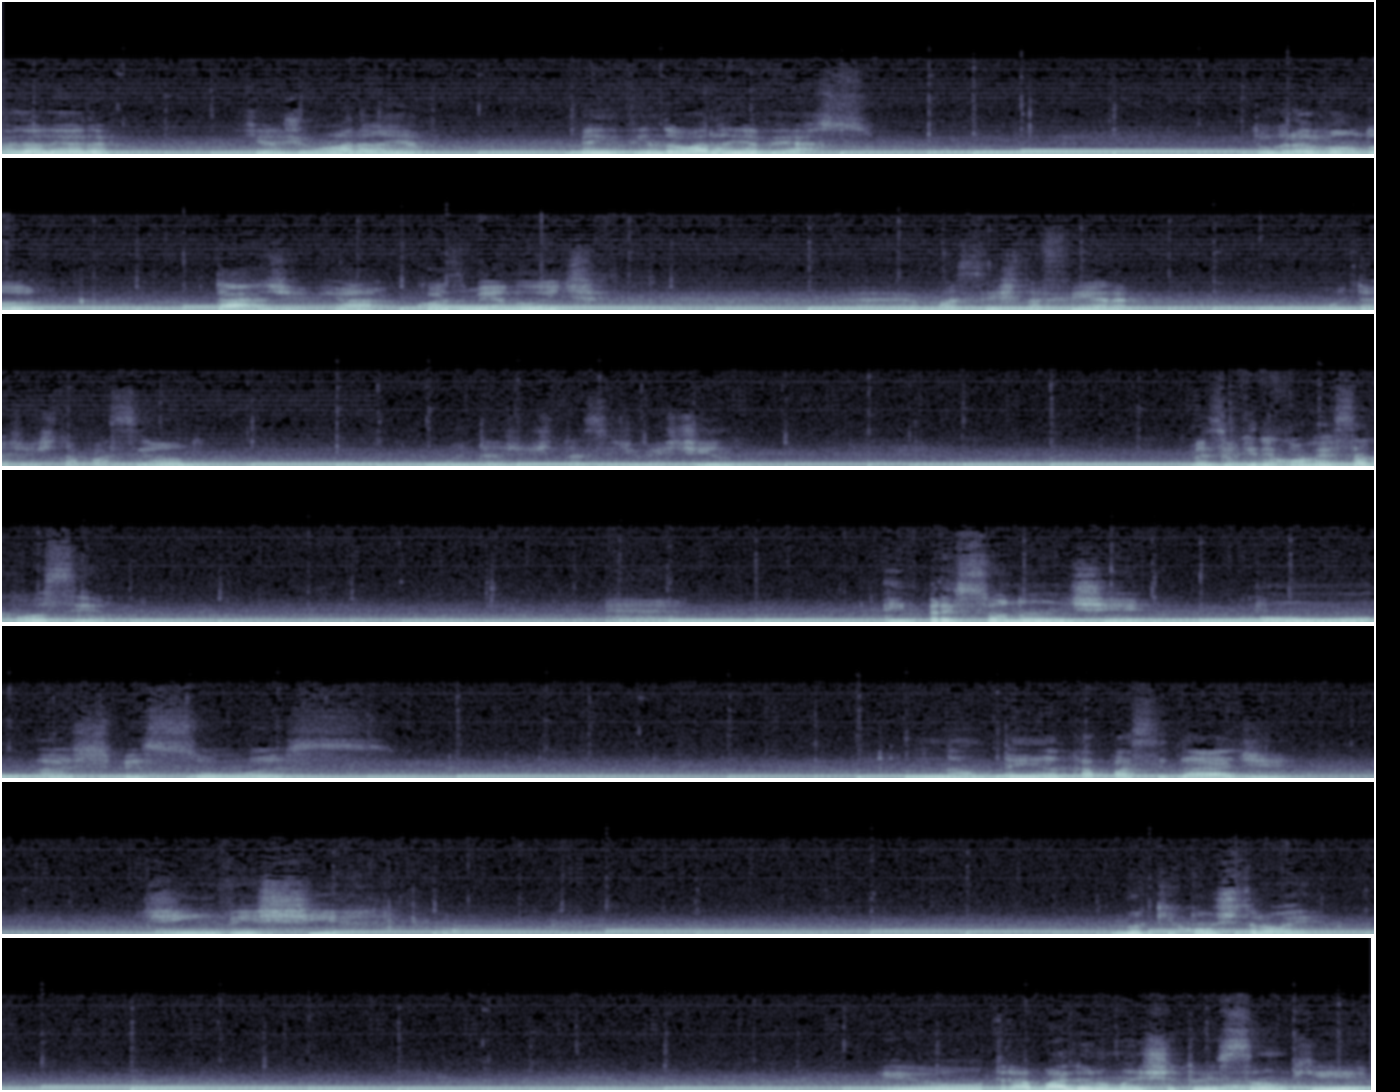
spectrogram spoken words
Salve galera, aqui é João Aranha, bem-vindo ao Aranha Verso. Tô gravando tarde, já quase meia-noite, é uma sexta-feira, muita gente está passeando, muita gente está se divertindo, mas eu queria conversar com você. É impressionante como as pessoas capacidade de investir no que constrói. Eu trabalho numa instituição que,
